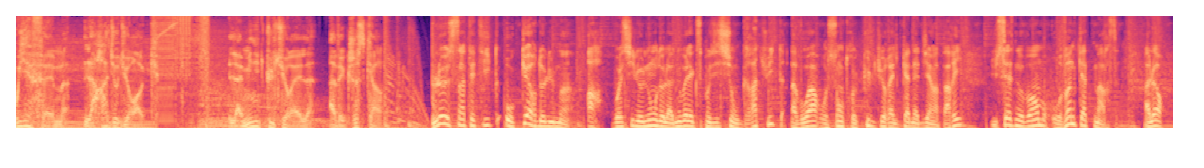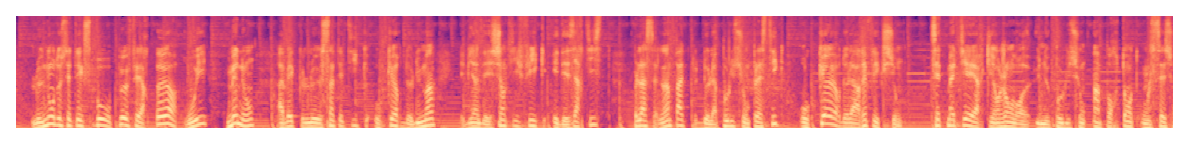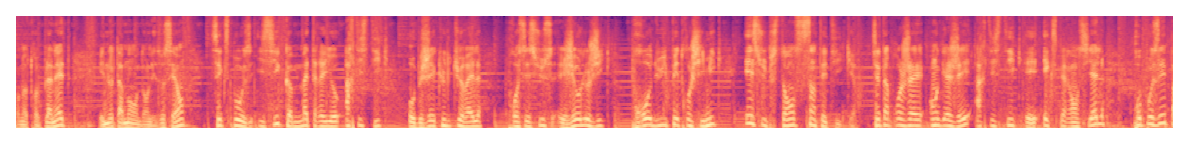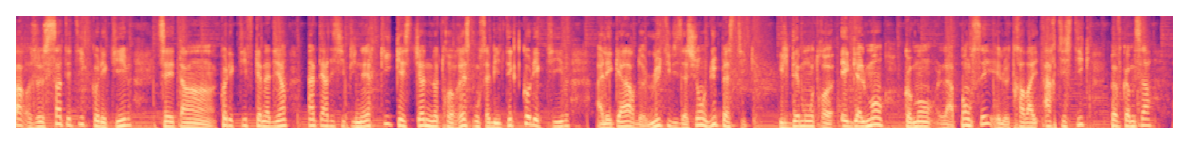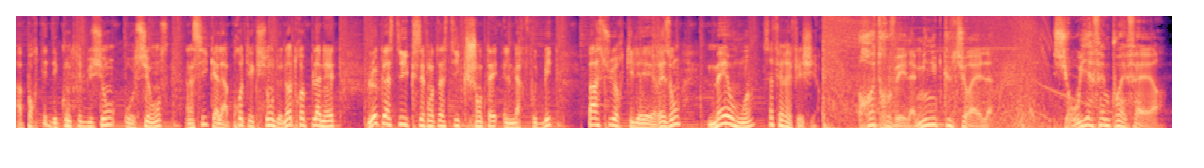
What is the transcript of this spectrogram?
Oui FM, la radio du rock. La minute culturelle avec Josquin. Le synthétique au cœur de l'humain. Ah, voici le nom de la nouvelle exposition gratuite à voir au Centre culturel canadien à Paris du 16 novembre au 24 mars. Alors, le nom de cette expo peut faire peur, oui, mais non. Avec le synthétique au cœur de l'humain, eh bien des scientifiques et des artistes placent l'impact de la pollution plastique au cœur de la réflexion. Cette matière qui engendre une pollution importante, on le sait, sur notre planète, et notamment dans les océans, s'expose ici comme matériau artistique, objet culturel, processus géologique, produits pétrochimiques et substances synthétiques. C'est un projet engagé, artistique et expérientiel proposé par The Synthetic Collective. C'est un collectif canadien interdisciplinaire qui questionne notre responsabilité collective à l'égard de l'utilisation du plastique. Il démontre également comment la pensée et le travail artistique peuvent comme ça apporter des contributions aux sciences ainsi qu'à la protection de notre planète. Le plastique, c'est fantastique, chantait Elmer Footbeat. Pas sûr qu'il ait raison, mais au moins ça fait réfléchir. Retrouvez la minute culturelle sur wifm.fr.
